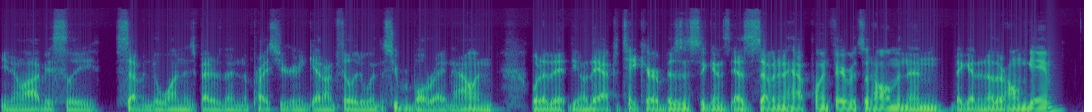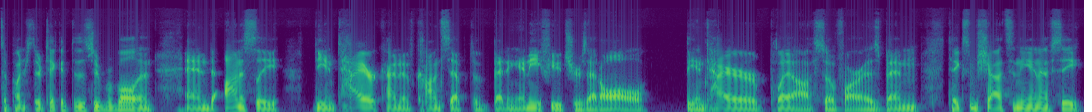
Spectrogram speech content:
you know, obviously seven to one is better than the price you're going to get on Philly to win the Super Bowl right now. And what are they? You know, they have to take care of business against as seven and a half point favorites at home, and then they get another home game to punch their ticket to the Super Bowl. And and honestly, the entire kind of concept of betting any futures at all. The entire playoff so far has been take some shots in the NFC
